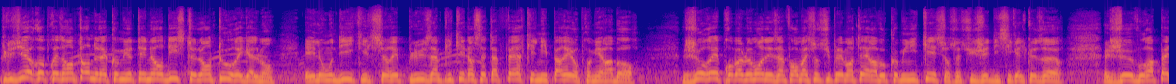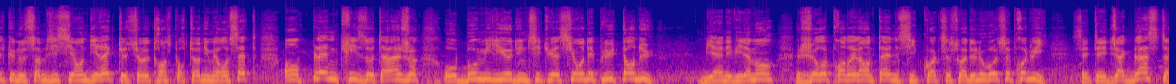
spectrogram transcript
Plusieurs représentants de la communauté nordiste l'entourent également, et l'ont dit qu'il serait plus impliqué dans cette affaire qu'il n'y paraît au premier abord. J'aurai probablement des informations supplémentaires à vous communiquer sur ce sujet d'ici quelques heures. Je vous rappelle que nous sommes ici en direct sur le transporteur numéro 7, en pleine crise d'otages, au beau milieu d'une situation des plus tendues. Bien évidemment, je reprendrai l'antenne si quoi que ce soit de nouveau se produit. C'était Jack Blast,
